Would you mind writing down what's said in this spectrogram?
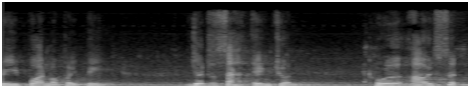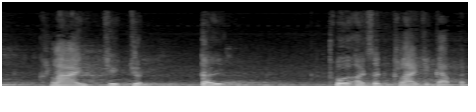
2022យុទ្ធសាស្ត្រអេងជុនធ្វើឲ្យសិទ្ធคล้ายជាជនទៅធ្វើឲ្យសិទ្ធคล้ายជាការពិត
